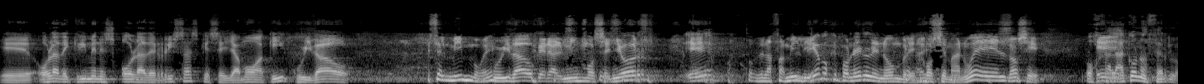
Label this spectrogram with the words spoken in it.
eh, Ola de Crímenes, Ola de Risas, que se llamó aquí. Cuidado, Es el mismo, ¿eh? cuidado que era el mismo señor. ¿eh? O de la familia. Tendríamos que ponerle nombre, José Manuel, no sé. Ojalá Eh, conocerlo.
